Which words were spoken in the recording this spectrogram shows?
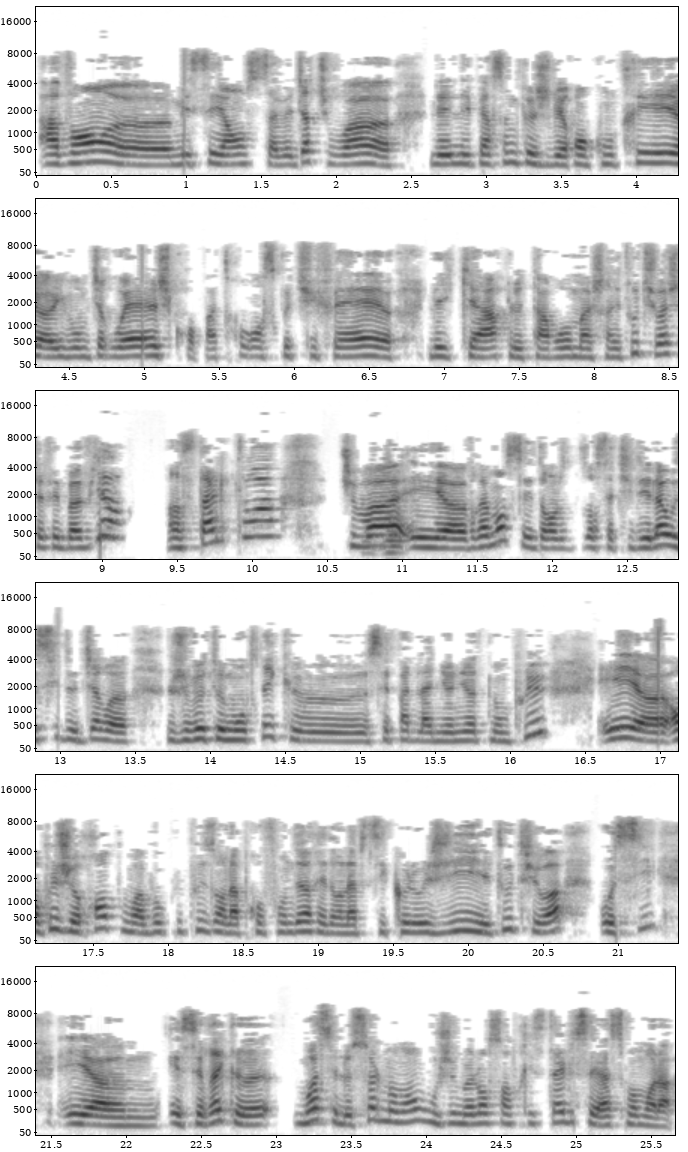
avant euh, mes séances. Ça veut dire, tu vois, euh, les, les personnes que je vais rencontrer, euh, ils vont me dire, ouais, je crois pas trop en ce que tu fais, euh, les cartes, le tarot, machin et tout. Tu vois, j'ai fait, bah viens, installe-toi. Tu vois, Mhm. et euh, vraiment, c'est dans, dans cette idée-là aussi de dire, euh, je veux te montrer que c'est pas de la gnognotte non plus. Et euh, en plus, je rentre moi beaucoup plus dans la profondeur et dans la psychologie et tout, tu vois, aussi. Et, euh, et c'est vrai que moi, c'est le seul moment où je me lance en freestyle, c'est à ce moment-là.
